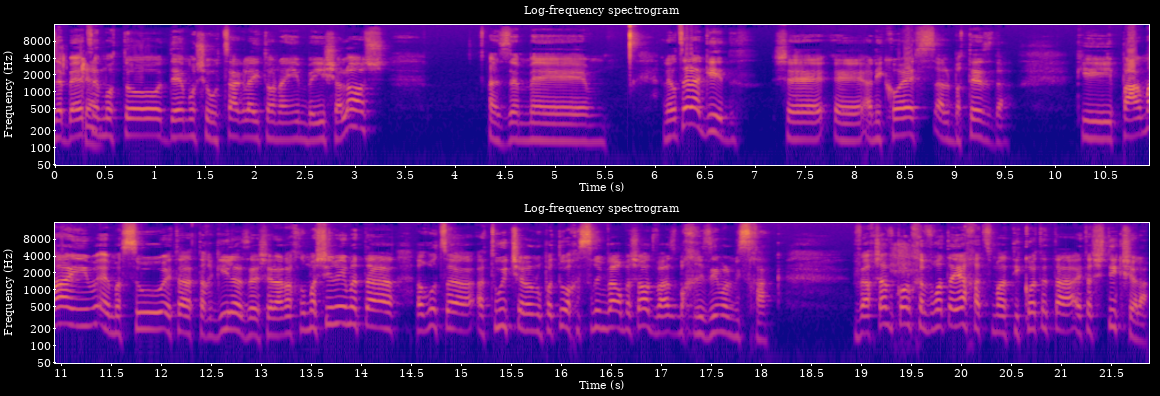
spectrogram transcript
זה בעצם כן. אותו דמו שהוצג לעיתונאים ב-E3, אז הם, uh, אני רוצה להגיד שאני uh, כועס על בטזדה. כי פעמיים הם עשו את התרגיל הזה של אנחנו משאירים את הערוץ הטוויט שלנו פתוח 24 שעות ואז מכריזים על משחק. ועכשיו כל חברות היח"צ מעתיקות את, ה, את השטיק שלה.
